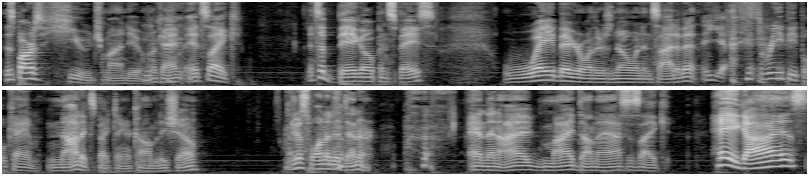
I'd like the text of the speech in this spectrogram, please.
This bar is huge, mind you. Okay, it's like it's a big open space, way bigger when there's no one inside of it. Yeah. Three people came, not expecting a comedy show, just wanted a dinner. And then I, my dumb ass, is like, "Hey guys,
